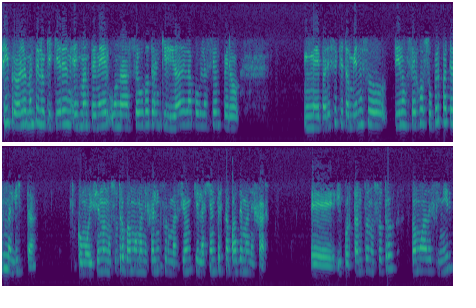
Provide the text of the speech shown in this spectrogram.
Sí, probablemente lo que quieren es mantener una pseudo tranquilidad de la población, pero me parece que también eso tiene un sesgo súper paternalista, como diciendo nosotros vamos a manejar la información que la gente es capaz de manejar. Eh, y por tanto nosotros vamos a definir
